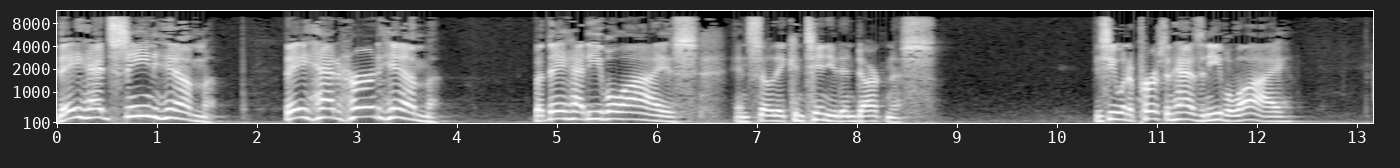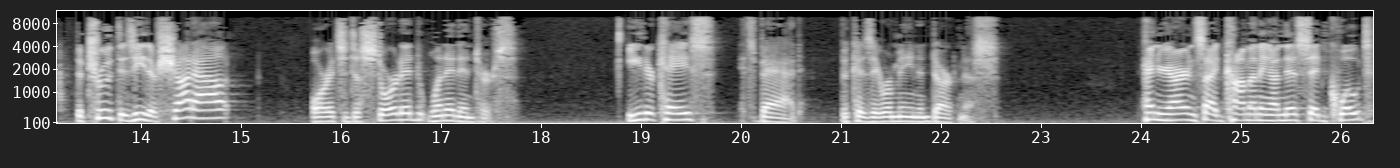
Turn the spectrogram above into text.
They had seen him. They had heard him. But they had evil eyes. And so they continued in darkness. You see, when a person has an evil eye, the truth is either shut out or it's distorted when it enters. Either case, it's bad because they remain in darkness. Henry Ironside commenting on this said, quote,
